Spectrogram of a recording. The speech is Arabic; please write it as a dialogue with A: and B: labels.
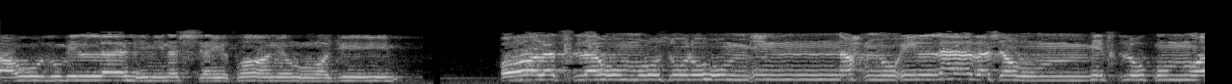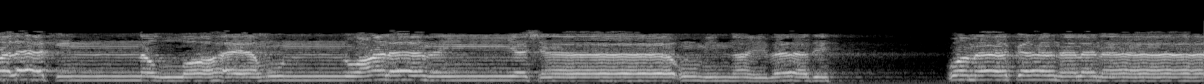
A: أعوذ بالله من الشيطان الرجيم. قالت لهم رسلهم إن نحن إلا بشر مثلكم ولكن الله يمن على من يشاء من عباده وما كان لنا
